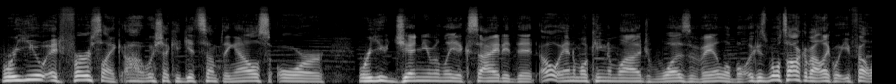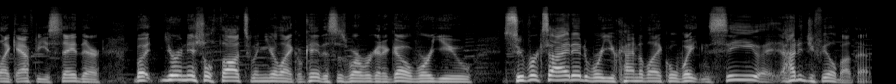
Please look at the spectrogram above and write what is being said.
Were you at first like, oh, I wish I could get something else? Or were you genuinely excited that, oh, Animal Kingdom Lodge was available? Because we'll talk about like what you felt like after you stayed there. But your initial thoughts when you're like, okay, this is where we're going to go, were you, super excited? Were you kind of like, well, wait and see? How did you feel about that?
